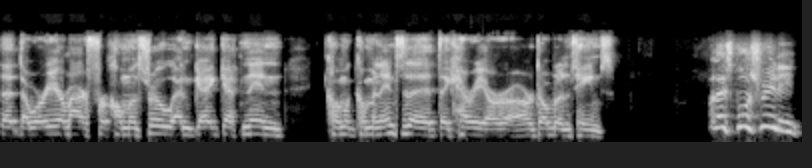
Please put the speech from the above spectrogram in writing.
that, that were earmarked for coming through and get, getting in coming coming into the, the Kerry or, or Dublin teams? Well, I suppose really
